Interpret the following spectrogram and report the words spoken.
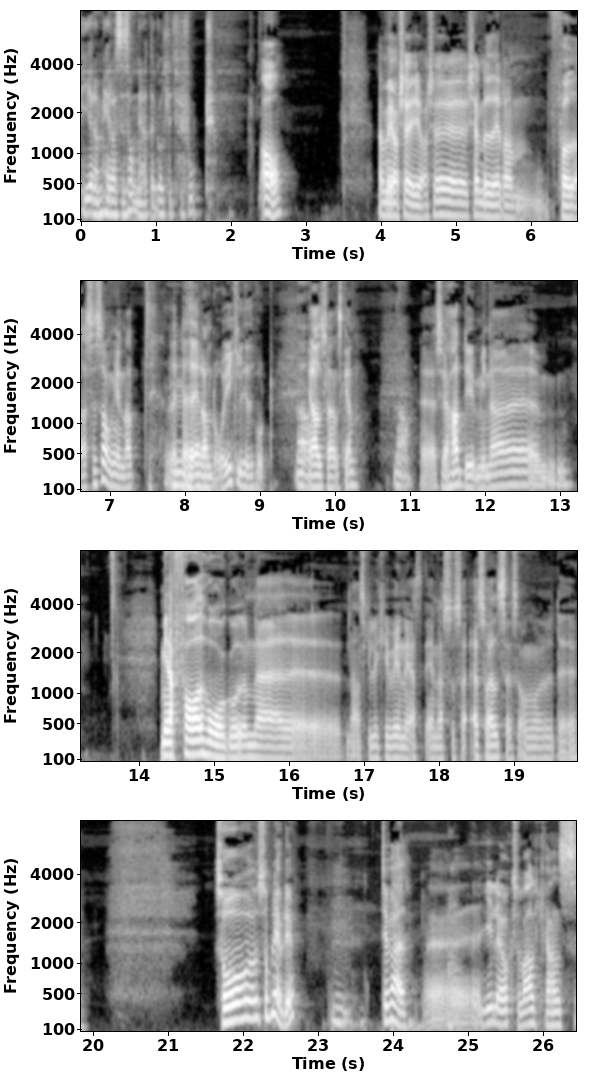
genom hela säsongen att det har gått lite för fort. Ja. Nej, men jag, kände, jag kände redan förra säsongen att det det redan då gick lite fort i Ja, allsvenskan. ja. Eh, Så jag hade ju mina, eh, mina farhågor när, när han skulle kliva in i en SHL-säsong. Och det, så, så blev det ju. Tyvärr. Eh, gillar jag också Valkve, hans,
